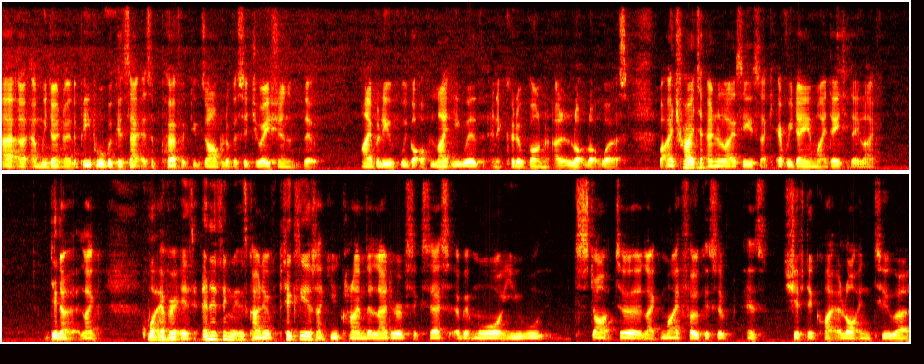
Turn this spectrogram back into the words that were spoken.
uh, and we don't know the people, because that is a perfect example of a situation that I believe we got off lightly with, and it could have gone a lot, lot worse. But I try to analyze these like every day in my day to day life. Did I like? Whatever it is, anything that is kind of particularly as like you climb the ladder of success a bit more, you will start to like my focus of, has shifted quite a lot into uh,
